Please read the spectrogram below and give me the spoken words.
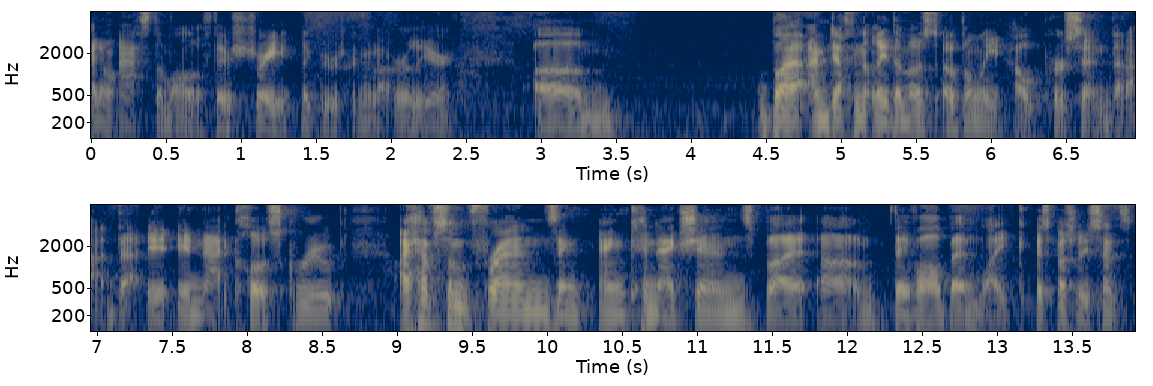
I don't ask them all if they're straight, like we were talking about earlier. Um, but I'm definitely the most openly out person that I, that in that close group. I have some friends and, and connections, but um, they've all been like, especially since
